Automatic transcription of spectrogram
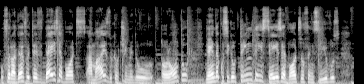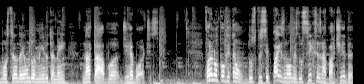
o Philadelphia teve 10 rebotes a mais do que o time do Toronto e ainda conseguiu 36 rebotes ofensivos, mostrando aí um domínio também na tábua de rebotes. Falando um pouco então dos principais nomes do Sixers na partida,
